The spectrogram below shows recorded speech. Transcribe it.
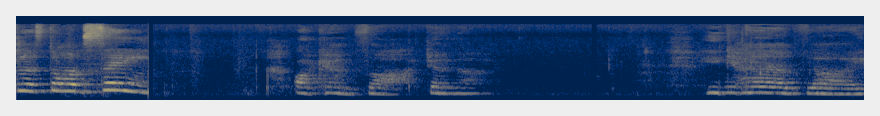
just done seen. I can fly, Jenny. He can fly.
